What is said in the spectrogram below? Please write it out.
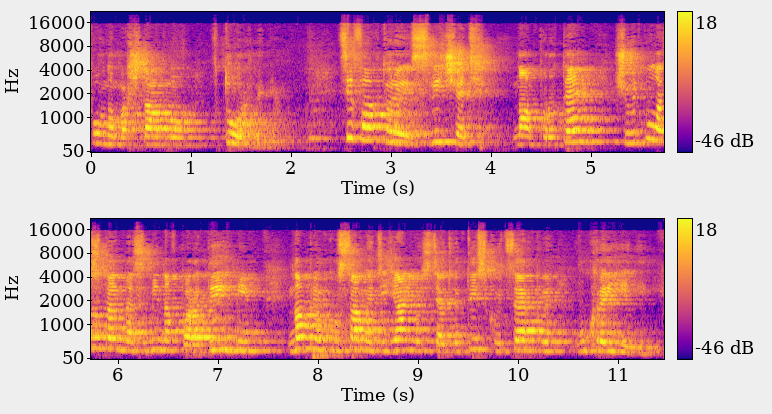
повномасштабного вторгнення. Ці фактори свідчать нам про те, що відбулася певна зміна в парадигмі в напрямку саме діяльності Адвентистської церкви в Україні.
